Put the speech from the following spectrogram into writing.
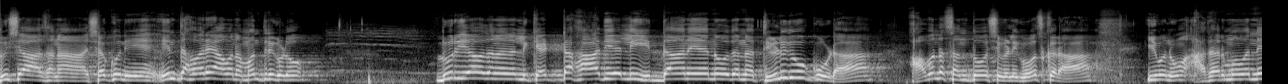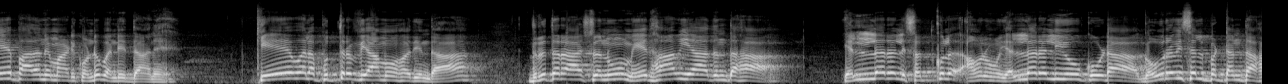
ದುಶಾಸನ, ಶಕುನಿ ಇಂತಹವರೇ ಅವನ ಮಂತ್ರಿಗಳು. ದುರ್ಯೋಧನನಲ್ಲಿ ಕೆಟ್ಟ ಹಾದಿಯಲ್ಲಿ ಇದ್ದಾನೆ ಅನ್ನುವುದನ್ನು ತಿಳಿದೂ ಕೂಡ ಅವನ ಸಂತೋಷಗಳಿಗೋಸ್ಕರ ಇವನು ಅಧರ್ಮವನ್ನೇ ಪಾಲನೆ ಮಾಡಿಕೊಂಡು ಬಂದಿದ್ದಾನೆ. ಕೇವಲ ಪುತ್ರ ವ್ಯಾಮೋಹದಿಂದ ಧೃತರಾಷ್ಟ್ರನು ಮೇಧಾವಿಯಾದಂತಹ ಎಲ್ಲರಲ್ಲಿ ಸತ್ಕುಲ, ಅವನು ಎಲ್ಲರಲ್ಲಿಯೂ ಕೂಡ ಗೌರವಿಸಲ್ಪಟ್ಟಂತಹ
